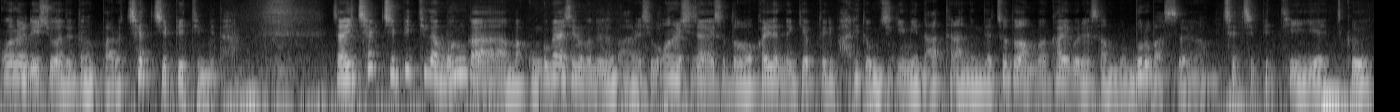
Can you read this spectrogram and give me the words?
오늘도 이슈가 됐던 건 바로 챗 GPT입니다 자, 이 챗 GPT가 뭔가 막 궁금해 하시는 분들도 많으시고, 오늘 시장에서도 관련된 기업들이 많이 또 움직임이 나타났는데, 저도 한번 가입을 해서 한번 물어봤어요. 챗 GPT의 그,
